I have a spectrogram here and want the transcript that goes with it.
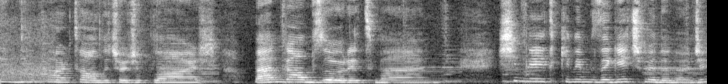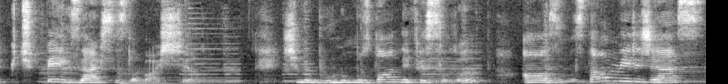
sevgili Kartallı çocuklar. Ben Gamze öğretmen. Şimdi etkinliğimize geçmeden önce küçük bir egzersizle başlayalım. Şimdi burnumuzdan nefes alıp ağzımızdan vereceğiz.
